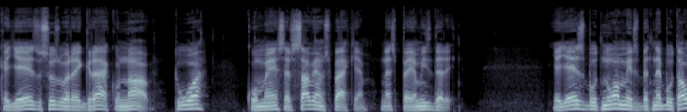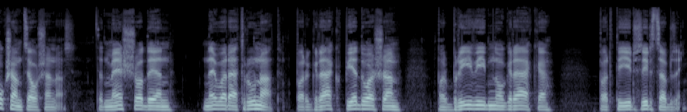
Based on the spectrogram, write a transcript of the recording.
ka Jēzus uzvarēja grēku un nāvi, to, ko mēs ar saviem spēkiem nespējam izdarīt. Ja Jēzus būtu nomiris, bet nebūtu augšām celšanās, tad mēs šodien nevarētu runāt par grēku piedošanu, par brīvību no grēka, par tīru sirdsapziņu.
